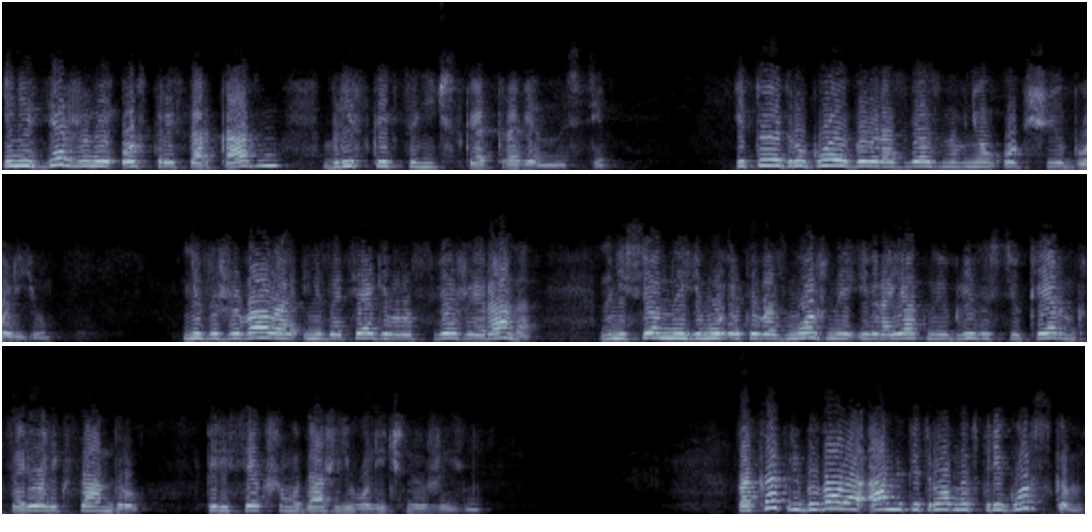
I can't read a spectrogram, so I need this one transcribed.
и несдержанный острый сарказм, близкой к цинической откровенности и то и другое было развязано в нем общую болью. Не заживала и не затягивала свежая рана, нанесенная ему этой возможной и вероятной близостью Керн к царю Александру, пересекшему даже его личную жизнь. Пока пребывала Анна Петровна в Тригорском,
